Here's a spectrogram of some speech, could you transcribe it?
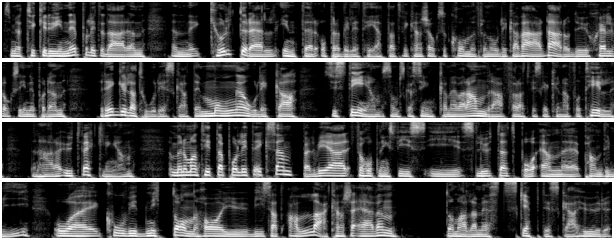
som jag tycker du är inne på lite där, en, en kulturell interoperabilitet, att vi kanske också kommer från olika världar och du är själv också inne på den regulatoriska, att det är många olika system som ska synka med varandra för att vi ska kunna få till den här utvecklingen. Men om man tittar på lite exempel, vi är förhoppningsvis i slutet på en eh, pandemi och eh, covid-19 har ju visat alla, kanske även de allra mest skeptiska, hur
